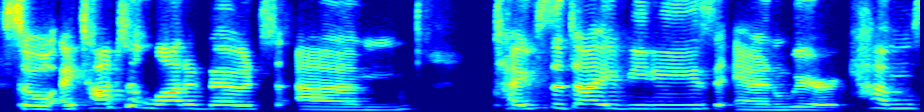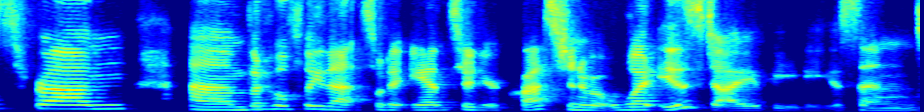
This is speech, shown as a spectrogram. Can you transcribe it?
So I talked a lot about um, types of diabetes and where it comes from, um, but hopefully that sort of answered your question about what is diabetes and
